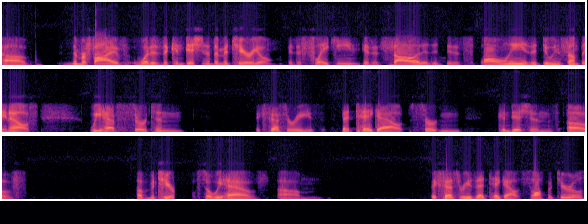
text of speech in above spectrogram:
Uh, number five, what is the condition of the material? Is it flaking? Is it solid? Is it, is it spalling? Is it doing something else? We have certain accessories that take out certain conditions of of material. So we have um, accessories that take out soft materials.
